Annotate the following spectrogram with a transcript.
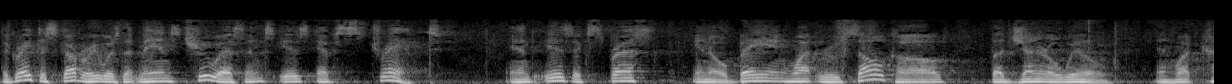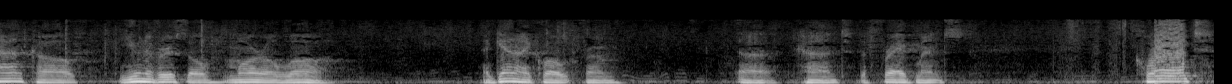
The great discovery was that man's true essence is abstract and is expressed in obeying what Rousseau called the general will and what Kant called universal moral law. Again, I quote from uh, Kant, the fragments, quote,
